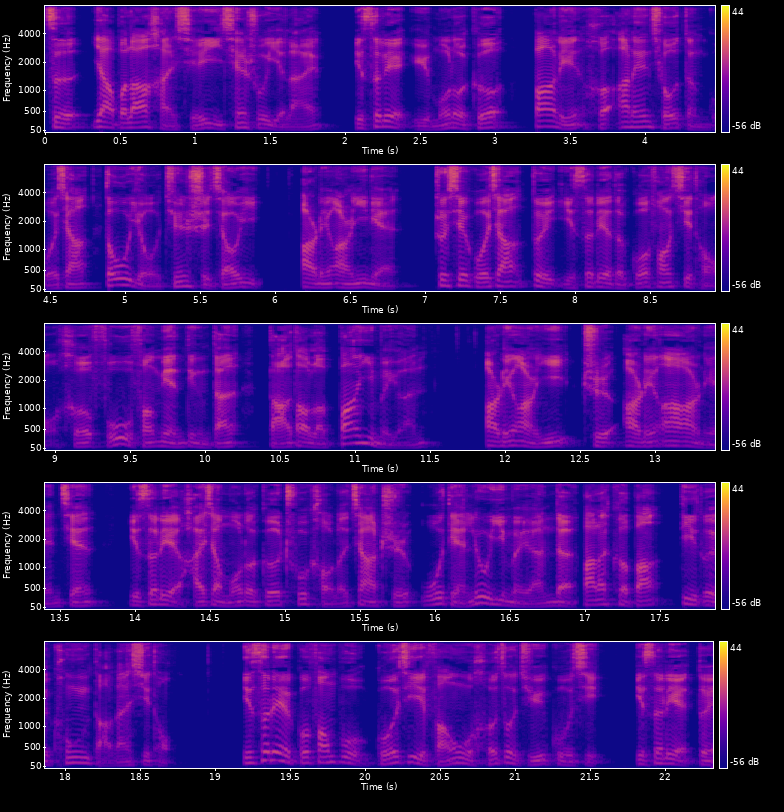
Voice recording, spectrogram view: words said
自亚伯拉罕协议签署以来，以色列与摩洛哥、巴林和阿联酋等国家都有军事交易。二零二一年。这些国家对以色列的国防系统和服务方面订单达到了八亿美元。二零二一至二零二二年间，以色列还向摩洛哥出口了价值五点六亿美元的巴拉克巴地对空导弹系统。以色列国防部国际防务合作局估计，以色列对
